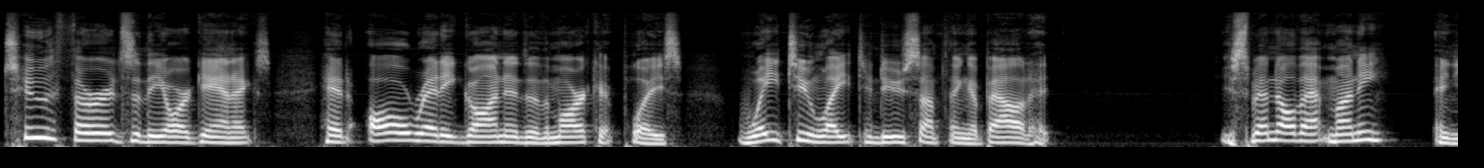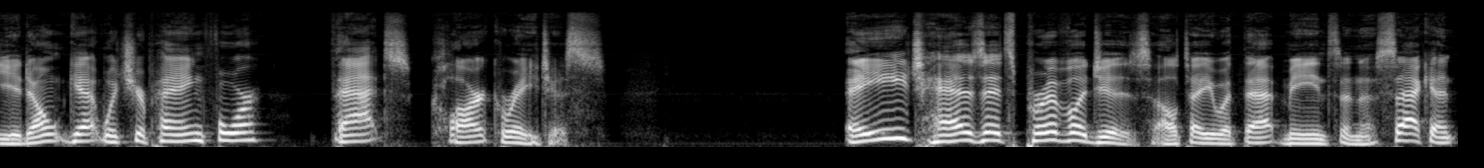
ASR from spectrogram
two thirds of the organics had already gone into the marketplace, way too late to do something about it. You spend all that money and you don't get what you're paying for? That's Clark Rageous. Age has its privileges. I'll tell you what that means in a second.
